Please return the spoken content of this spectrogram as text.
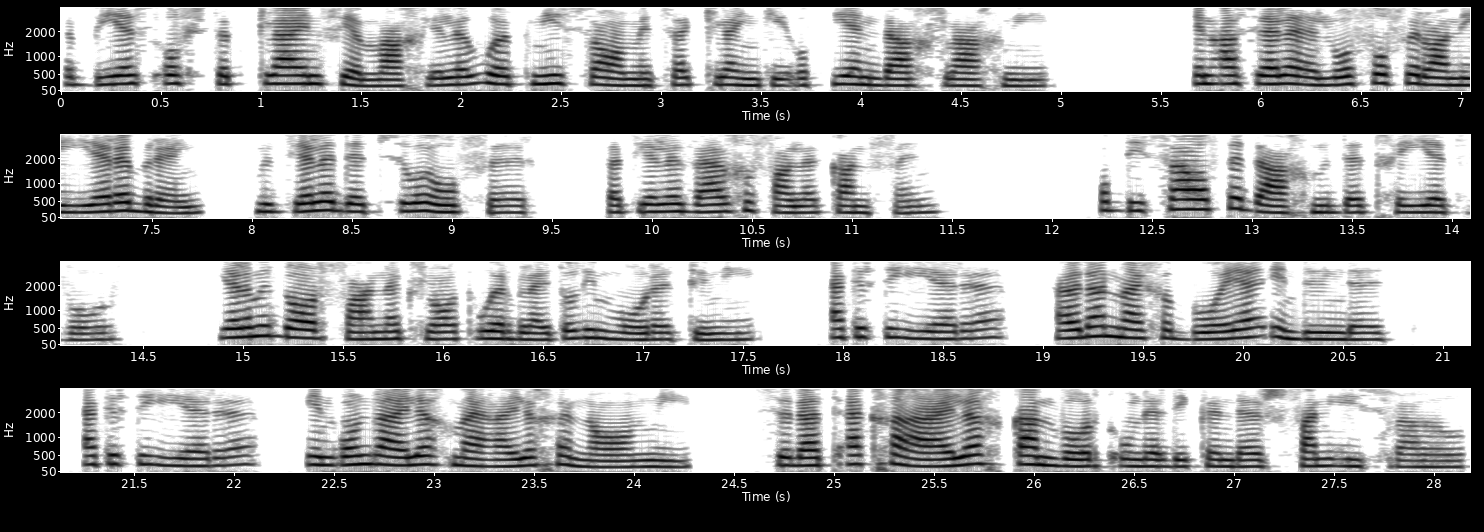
een bees of stuk klein vee mag julle ook niet saam met sy kleinkie op een dag slag nie. En as julle een lofoffer aan die Heere brengt, moet jullie dit so offer, dat jullie welgevallen kan vinden. Op diezelfde dag moet dit geëet worden. Jullie moet daarvan niks laat oorblij tot die morgen toe nie. Ek is die Heere, hou dan my geboeien en doen dit. Ek is die Heere, en onheilig my heilige naam nie, zodat ik geheilig kan worden onder die kinders van Israël.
